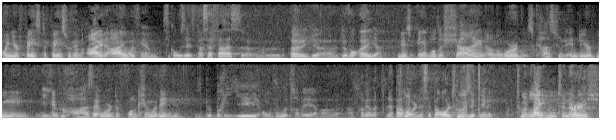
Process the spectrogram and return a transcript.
when you're face to face with him, eye to eye with him, C'est quand vous êtes face à face, euh, œil euh, devant œil, It is able to shine on the word that's constituted into your being Il and peut- cause that word to function within you, il peut briller en vous à travers, euh, à travers la, la parole. Sa parole peut vous éclairer. to enlighten, to nourish,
